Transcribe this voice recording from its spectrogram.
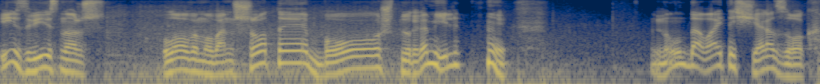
І, звісно ж, ловимо ваншоти, бо штурміль. Ну, давайте ще разок.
